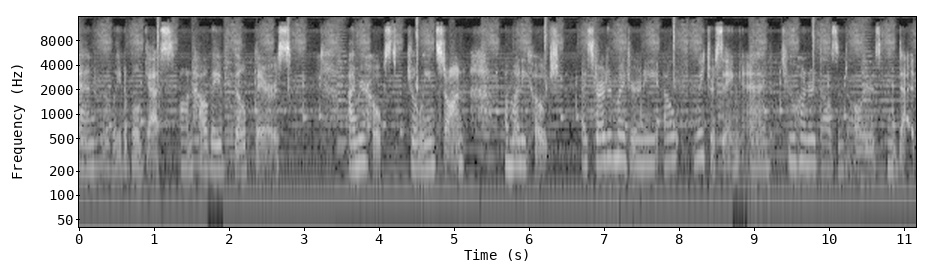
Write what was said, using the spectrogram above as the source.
and relatable guests on how they've built theirs. I'm your host, Jolene Stawn, a money coach. I started my journey out waitressing and $200,000 in debt.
